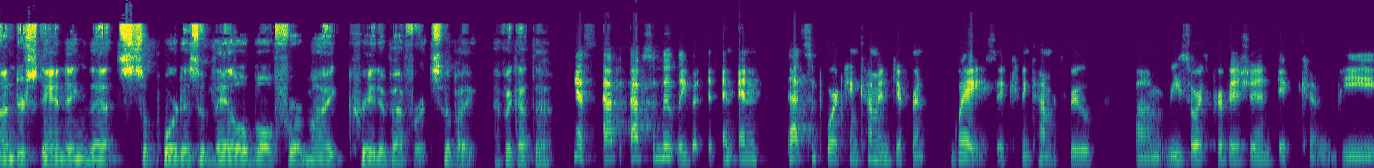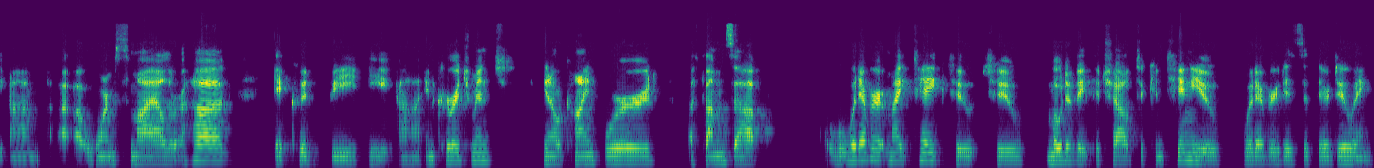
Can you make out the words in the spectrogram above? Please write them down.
understanding that support is available for my creative efforts. Have I have I got that? Yes, ab- absolutely. But and and that support can come in different ways. It can come through um, resource provision. It can be um, a, warm smile or a hug. It could be uh, encouragement, you know, a kind word, a thumbs up, whatever it might take to to motivate the child to continue whatever it is that they're doing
